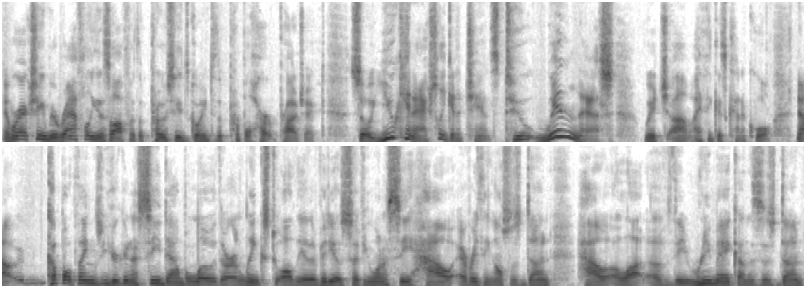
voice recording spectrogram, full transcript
And we're actually going to be raffling this off with the proceeds going to the Purple Heart Project. So you can actually get a chance to win this, which um, I think is kind of cool. Now, a couple of things you're going to see down below. There are links to all the other videos. So if you want to see how everything else was done, how a lot of the remake on this is done,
